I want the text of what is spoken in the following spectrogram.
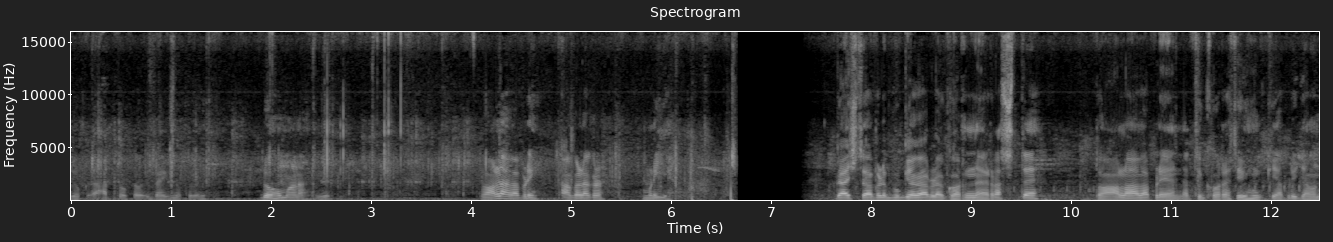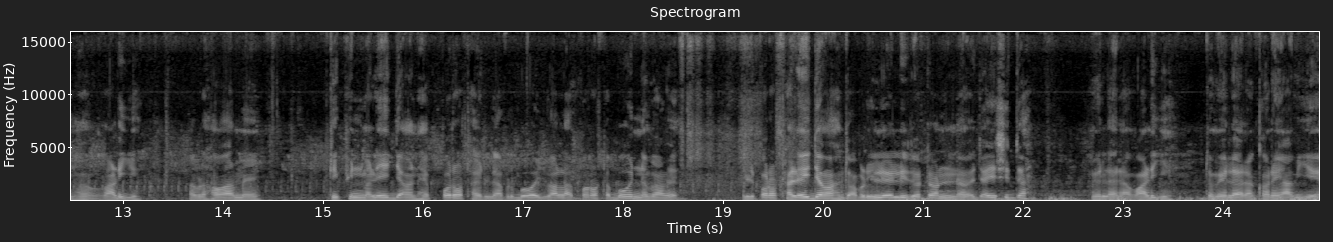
જો કે, આ તો કહેવાય, ભાઈ નો કહેવાય. દોહ માણસ છે તો હાલે, હવે આપણે આગળ આગળ મળીએ. ગાજ તો આપણે ભૂગ્યા આપણે ઘરને રસ્તે. તો હાલો, હવે આપણે નથી ઘરેથી શું કે આપણે જવાનું, હવે વાળીએ. આપણે સવારમાં ટિફિનમાં લઈ જવાના પરોઠા, એટલે આપણે બહુ જ વાલા પરોઠા બહુ જ ને ભાવે. એટલે પરોઠા લઈ જવાના તો આપણે લઈ લીધો ટર્ન ને હવે જઈએ સીધા વેલારા વાળીએ. તો વેલારા ઘરે આવીએ,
